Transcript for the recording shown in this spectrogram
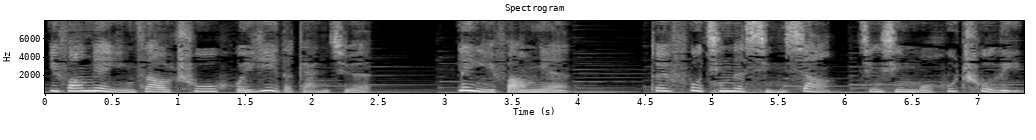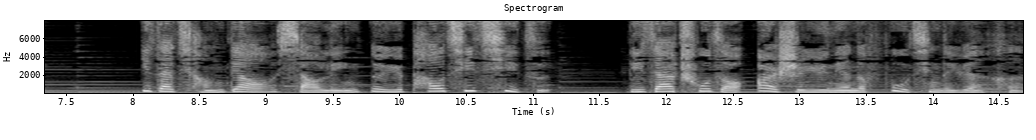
一方面营造出回忆的感觉，另一方面对父亲的形象进行模糊处理，意在强调小林对于抛妻弃子。离家出走二十余年的父亲的怨恨，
